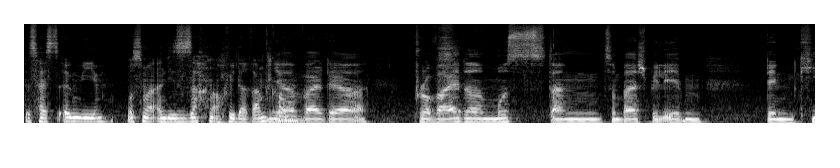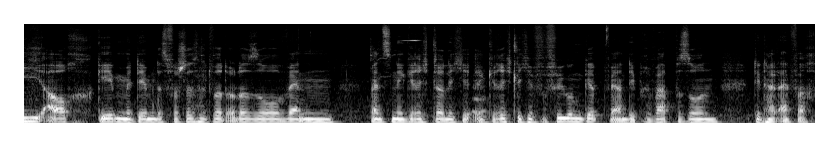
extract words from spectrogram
Das heißt, irgendwie muss man an diese Sachen auch wieder rankommen. Ja, weil der Provider muss dann zum Beispiel eben den Key auch geben, mit dem das verschlüsselt wird oder so, wenn wenn es eine gerichtliche, gerichtliche Verfügung gibt, während die Privatperson den halt einfach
